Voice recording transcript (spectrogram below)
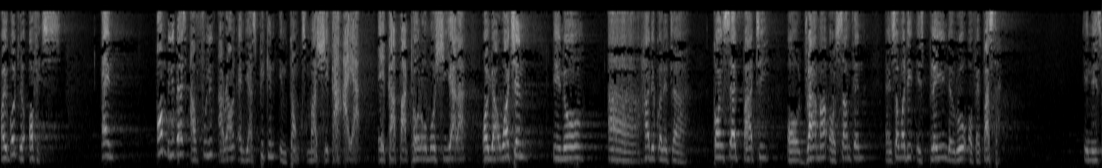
or you go to the office and unbelievers are fooling around and they are speaking in tongues, Mashikahaya, Ekapatoro Moshiala, or you are watching, you know, uh, how do you call it, uh, concert party or drama or something, and somebody is playing the role of a pastor in his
